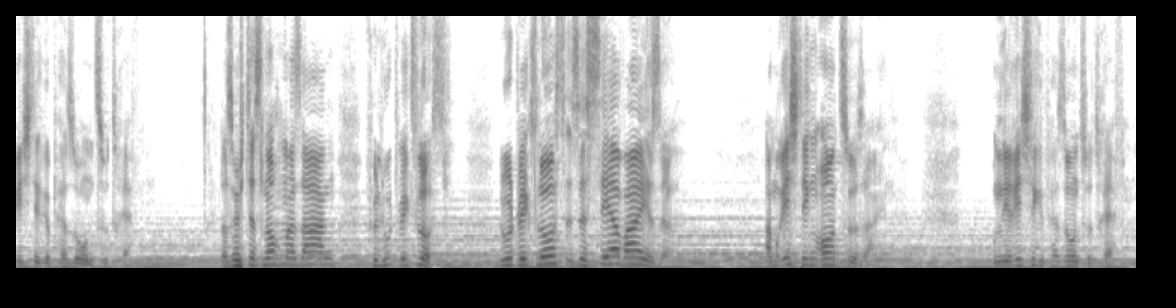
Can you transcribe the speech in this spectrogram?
richtige Person zu treffen. Lass mich das nochmal sagen für Ludwigslust. Ludwigslust, es ist sehr weise, am richtigen Ort zu sein, um die richtige Person zu treffen.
